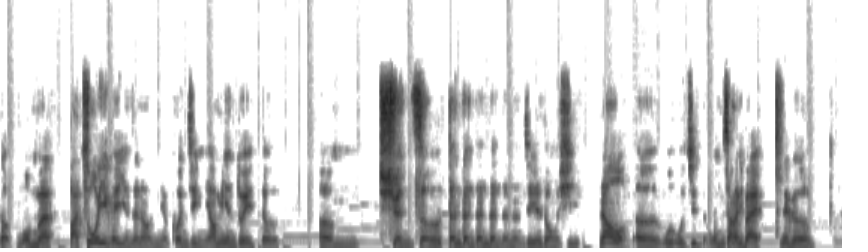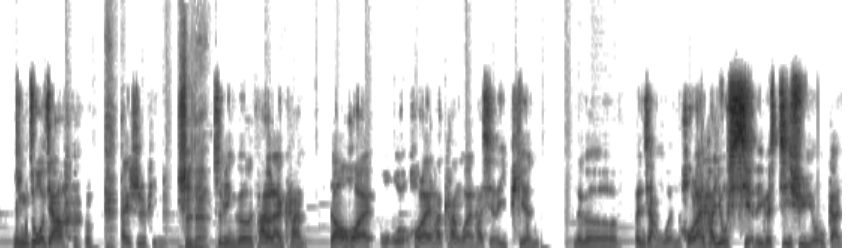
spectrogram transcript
的，我们把作业可以延伸到你的困境，你要面对的，嗯，选择等等等等等等这些东西。然后呃，我我记得我们上个礼拜那个名作家 蔡诗平是的，诗平哥他有来看，然后后来我我后来他看完，他写了一篇那个分享文，后来他又写了一个继续有感，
